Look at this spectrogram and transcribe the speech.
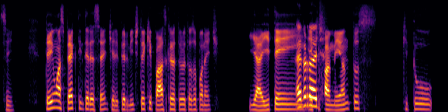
Sim. Tem um aspecto interessante, ele permite tu equipar as criaturas dos teus oponentes. E aí tem É verdade. equipamentos que tu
